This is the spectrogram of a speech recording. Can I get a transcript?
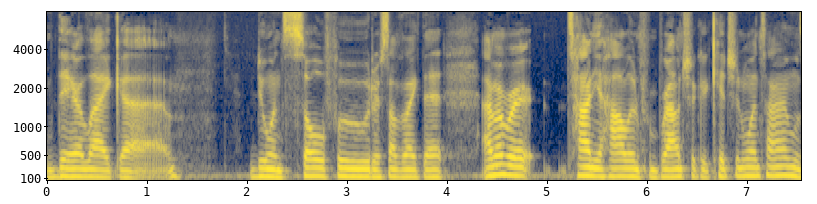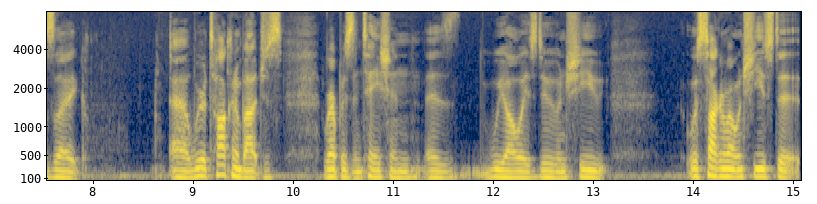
they're like uh, doing soul food or something like that. I remember Tanya Holland from Brown Sugar Kitchen one time was like, uh, we were talking about just representation as we always do, and she was talking about when she used to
